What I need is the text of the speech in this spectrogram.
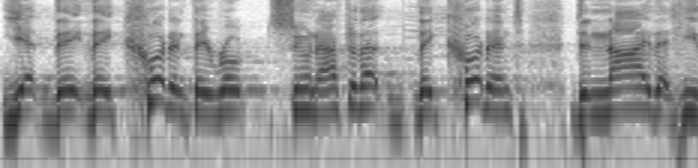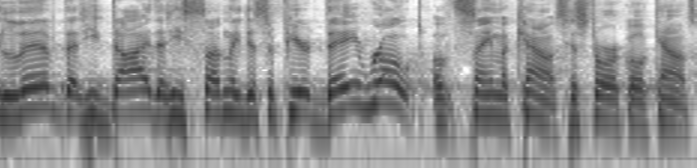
yet they, they couldn't, they wrote soon after that, they couldn't deny that he lived, that he died, that he suddenly disappeared. They wrote of same accounts, historical accounts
